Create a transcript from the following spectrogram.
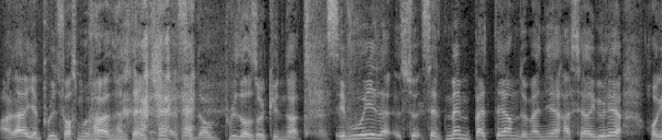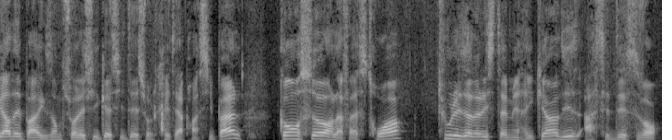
Ah là, il n'y a plus de force mover advantage, c'est plus dans aucune note. Et vous voyez cette même pattern de manière assez régulière. Regardez par exemple sur l'efficacité sur le critère principal. Quand on sort la phase 3, tous les analystes américains disent Ah, c'est décevant.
